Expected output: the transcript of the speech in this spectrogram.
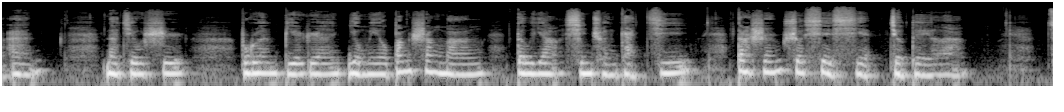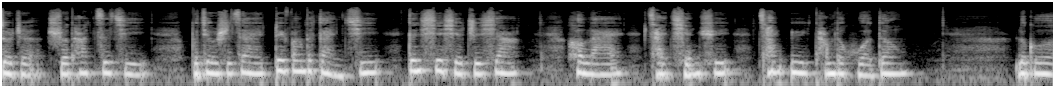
案，那就是不论别人有没有帮上忙，都要心存感激，大声说谢谢就对了。作者说他自己不就是在对方的感激跟谢谢之下，后来才前去参与他们的活动。如果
